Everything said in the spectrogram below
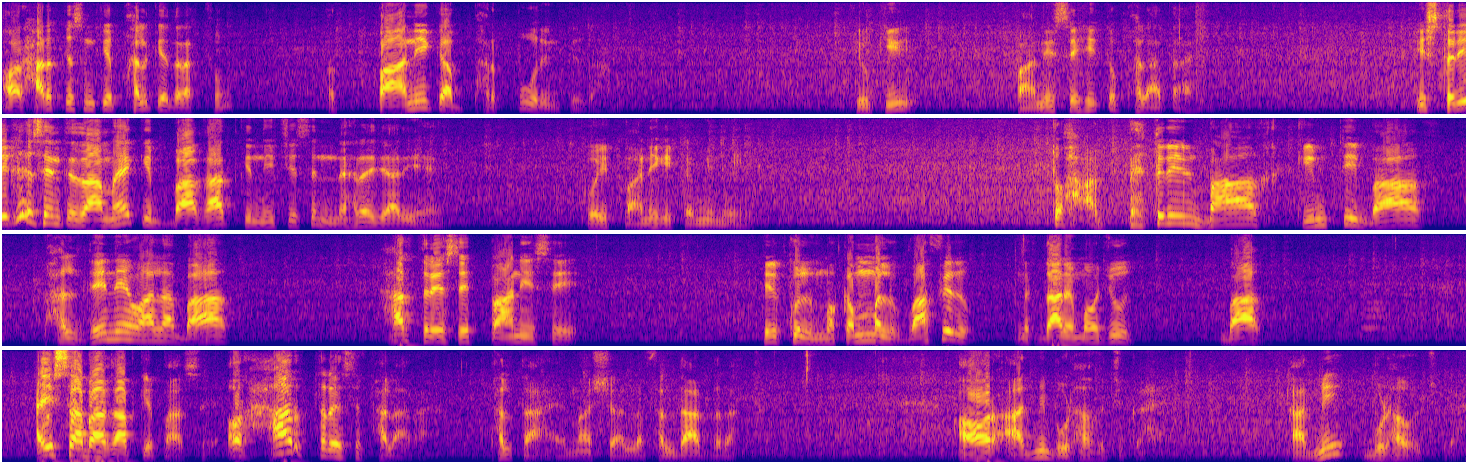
और हर किस्म के फल के दरख्त हों और पानी का भरपूर इंतज़ाम क्योंकि पानी से ही तो फल आता है। इस तरीके से इंतज़ाम है कि बागात के नीचे से नहरें जारी हैं। कोई पानी की कमी नहीं तो हाँ, बेहतरीन बाग कीमती बाग फल देने वाला बाग हर तरह से पानी से बिल्कुल मुकम्मल वाफिर मकदार मौजूद बाग ऐसा बाग आपके पास है और हर तरह से फल आ रहा है। फलता है माशाल्लाह फलदार दरख्त। और आदमी बूढ़ा हो चुका है। आदमी बूढ़ा हो चुका है।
